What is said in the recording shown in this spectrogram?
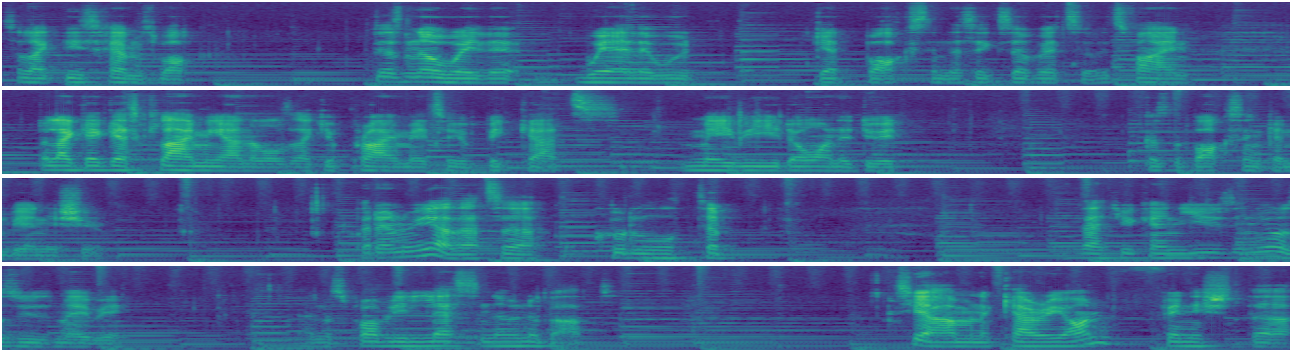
so like these Gemsbok, there's no way that where they would get boxed in this exhibit, so it's fine. But like I guess climbing animals like your primates or your big cats, maybe you don't want to do it because the boxing can be an issue. But anyway, yeah, that's a cool little tip that you can use in your zoos maybe and it's probably less known about. So yeah, I'm gonna carry on, finish the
